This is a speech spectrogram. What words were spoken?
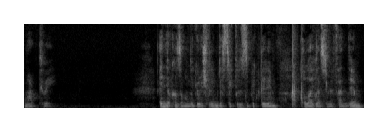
Mark Twain. En yakın zamanda görüşelim. Desteklerinizi beklerim. Kolay gelsin efendim.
